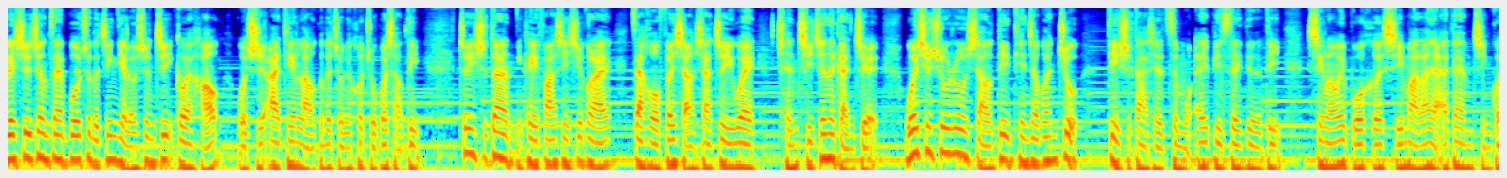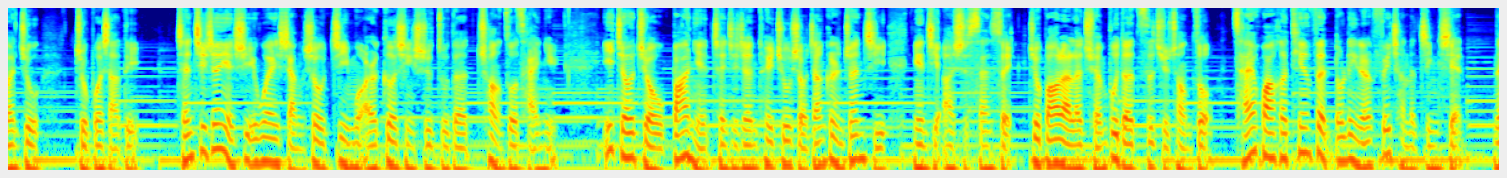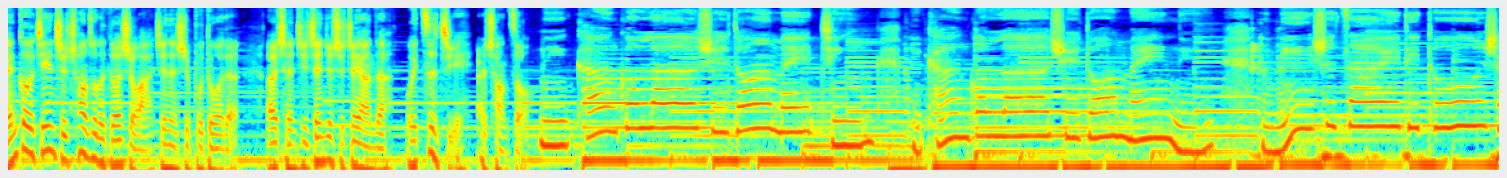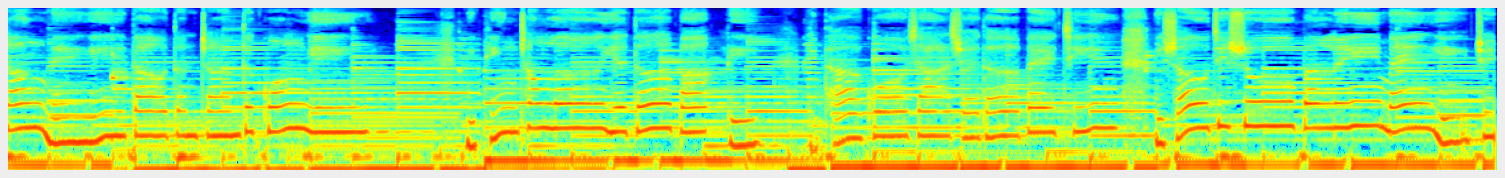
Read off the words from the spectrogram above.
这里是正在播出的经典留声机，各位好，我是爱听老歌的九零后主播小弟。这一时段你可以发信息过来，再和我分享一下这一位陈绮贞的感觉。微信输入小弟添加关注，D 是大写字母 A B C D 的 D。新浪微博和喜马拉雅 FM 请关注主播小弟。陈绮贞也是一位享受寂寞而个性十足的创作才女。一九九八年，陈绮贞推出首张个人专辑，年仅二十三岁就包揽了全部的词曲创作，才华和天分都令人非常的惊羡。能够坚持创作的歌手啊，真的是不多的。而陈绮贞就是这样的，为自己而创作。你看过了许多美景，你看过了许多美女，你迷失在地图上每一道短暂的光阴。你品尝了夜的巴黎，你踏过下雪的北京，你收集书本里每一句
